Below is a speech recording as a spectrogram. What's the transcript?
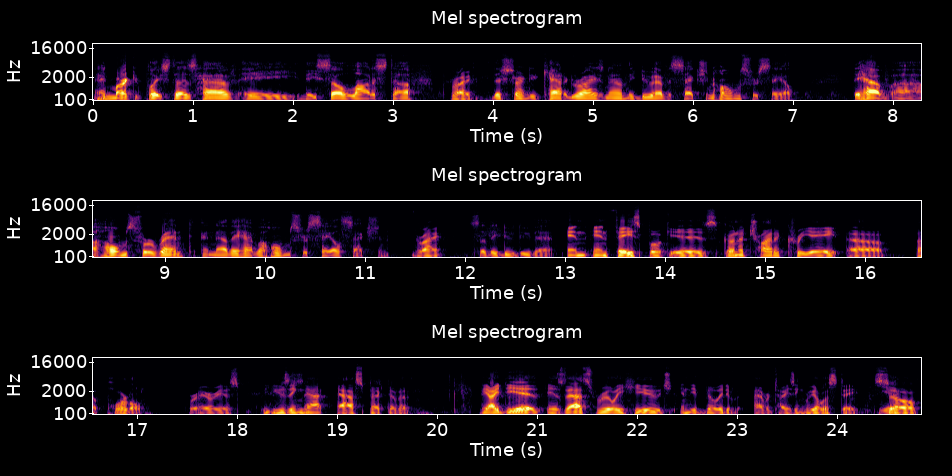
and Marketplace does have a. They sell a lot of stuff. Right. They're starting to categorize now, and they do have a section homes for sale. They have uh, a homes for rent, and now they have a homes for sale section. Right. So they do do that. And and Facebook is going to try to create a, a portal for areas using that aspect of it. The idea is that's really huge in the ability of advertising real estate. Yeah. So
